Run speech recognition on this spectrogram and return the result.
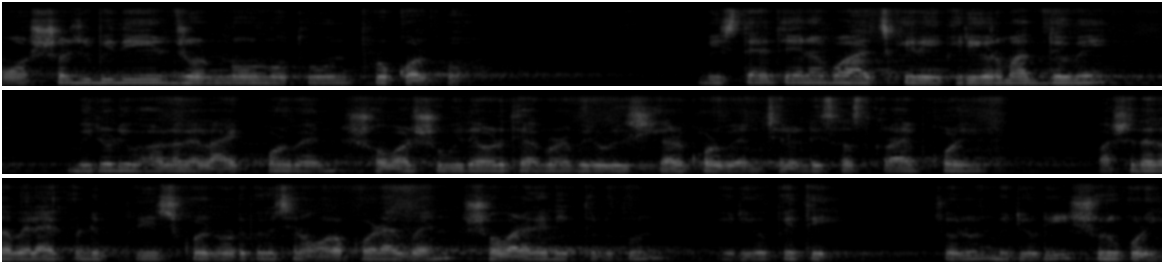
মৎস্যজীবীদের জন্য নতুন প্রকল্প। বিস্তারিত জানাব আজকের এই ভিডিওর মাধ্যমে। ভিডিওটি ভালো লাগে লাইক করবেন, সবার সুবিধা অর্থে আপনারা ভিডিওটি শেয়ার করবেন, চ্যানেলটি সাবস্ক্রাইব করে পাশে থাকা বেল আইকনটি প্রেস করে নোটিফিকেশন অল করে রাখবেন। সবার আগে নিত্য নতুন ভিডিও পেতে। চলুন ভিডিওটি শুরু করি।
